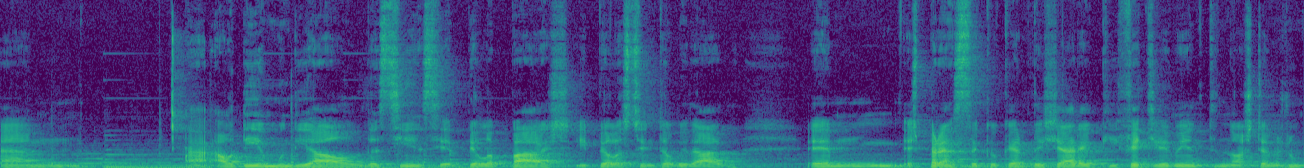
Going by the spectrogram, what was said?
um, ao Dia Mundial da Ciência pela Paz e pela Sustentabilidade, um, a esperança que eu quero deixar é que efetivamente nós estamos num,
